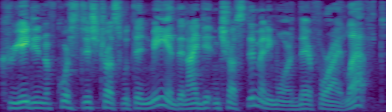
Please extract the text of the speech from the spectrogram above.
creating, of course, distrust within me, and then I didn't trust them anymore, and therefore I left.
